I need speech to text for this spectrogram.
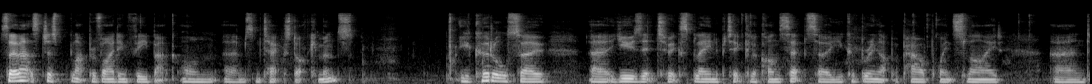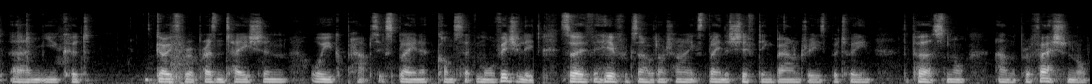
So that's just like providing feedback on um, some text documents. You could also uh, use it to explain a particular concept. So you could bring up a PowerPoint slide and um, you could go through a presentation or you could perhaps explain a concept more visually. So here, for example, I'm trying to explain the shifting boundaries between the personal and the professional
